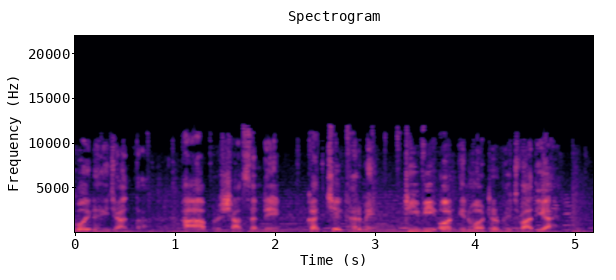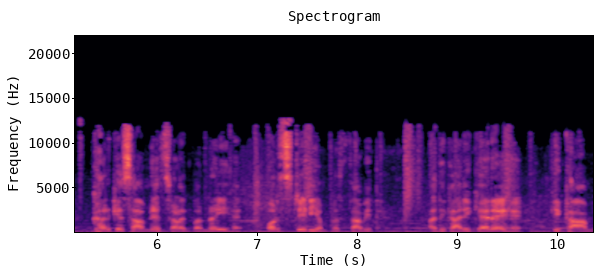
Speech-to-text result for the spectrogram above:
कोई नहीं जानता। हाँ प्रशासन ने कच्चे घर में टीवी और इन्वर्टर भिजवा दिया है। घर के सामने सड़क बन रही है और स्टेडियम प्रस्तावित है। अधिकारी कह रहे हैं कि काम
